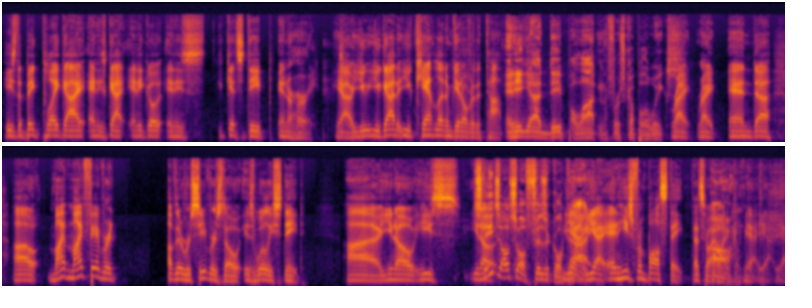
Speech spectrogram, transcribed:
He's the big play guy, and he's got and he go and he's he gets deep in a hurry. Yeah, you you got it. You can't let him get over the top. and he got deep a lot in the first couple of weeks. Right, right. And uh, uh, my my favorite of the receivers though is Willie Snead. Uh, you know, he's you know Snead's also a physical guy. yeah, yeah, and he's from Ball State. That's why I Oh. like him. Yeah, yeah, yeah.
